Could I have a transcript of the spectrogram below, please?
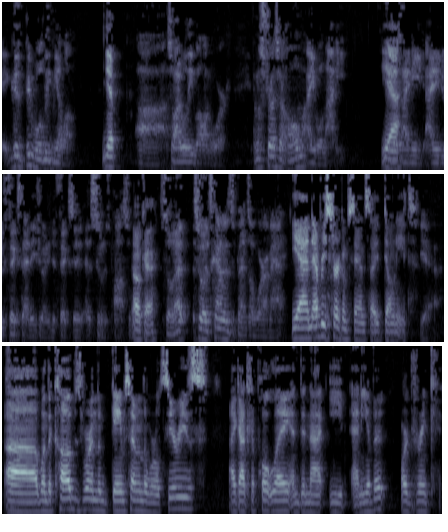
because people will leave me alone. Yep. Uh, so I will eat while I'm at work. If I'm stressed at home, I will not eat. Yeah. Because I need I need to fix that issue. I need to fix it as soon as possible. Okay. So that so it's kind of depends on where I'm at. Yeah. In every circumstance, I don't eat. Yeah. Uh, when the Cubs were in the Game Seven of the World Series, I got Chipotle and did not eat any of it or drink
